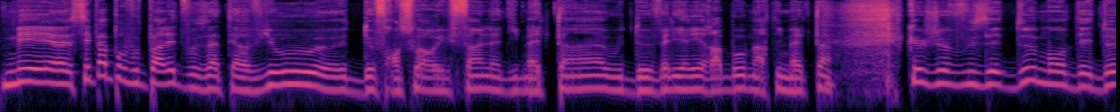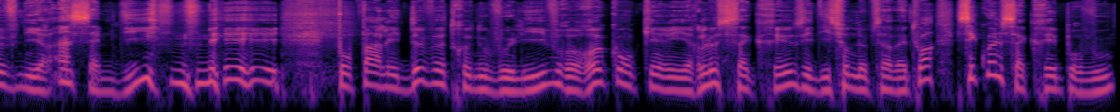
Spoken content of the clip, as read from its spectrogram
Mais euh, c'est pas pour vous parler de vos interviews euh, de François Ruffin lundi matin ou de Valérie Rabault mardi matin que je vous ai demandé de venir un samedi, mais pour parler de votre nouveau livre, Reconquérir le sacré aux éditions de l'Observatoire. C'est quoi le sacré pour vous?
